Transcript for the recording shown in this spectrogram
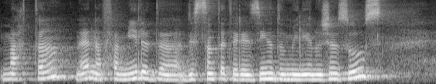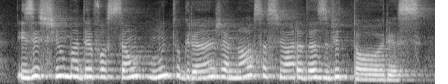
Martin, né, na família da, de Santa Teresinha do Menino Jesus, existia uma devoção muito grande a Nossa Senhora das Vitórias,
